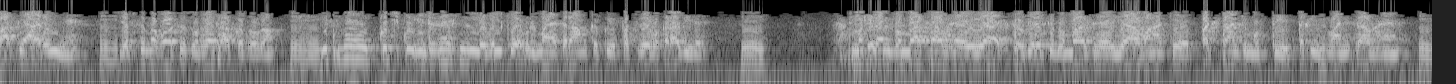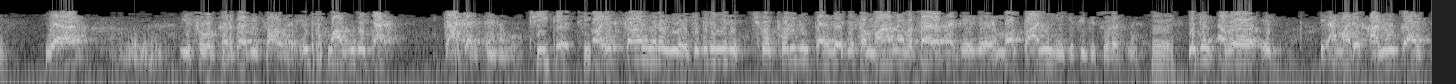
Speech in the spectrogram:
باتیں آ رہی ہیں جب سے میں غور سے سن رہا تھا آپ کا پروگرام اس میں کچھ کوئی انٹرنیشنل لیول کے علماء کرام کا کوئی فتوے وغیرہ بھی ہے؟ مثلاً بمباز صاحب ہے یا سعودی عرب کے بمباز ہے یا وہاں کے پاکستان کے مفتی تقی عثمانی صاحب ہیں یا یوسف الخرگابی صاحب ہے اس موضوع پہ کیا کیا کہتے ہیں وہ؟ ٹھیک ہے ٹھیک اور ایک سوال میرا یہ ہے کہ پھر میرے تھوڑی دن پہلے جیسا نے بتا رہا تھا کہ موت تو آنی ہے کسی بھی صورت میں لیکن اب ایک ہمارے خالو کا ایک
